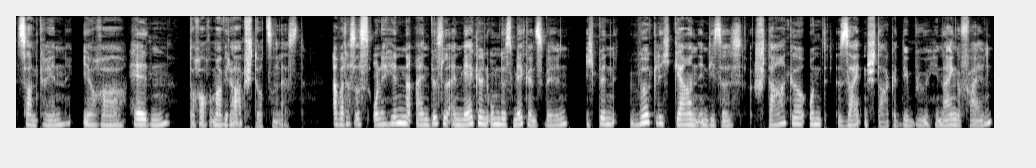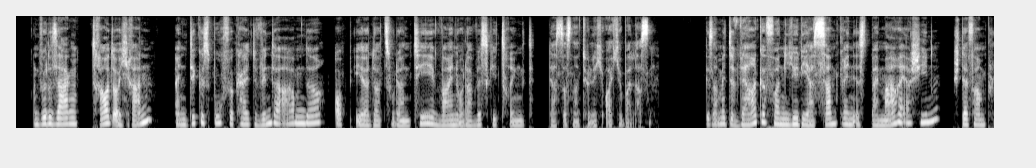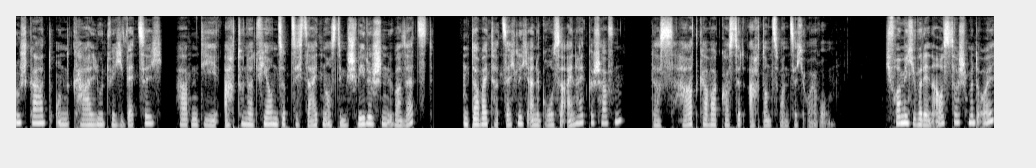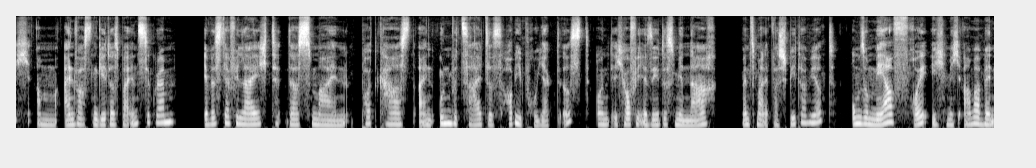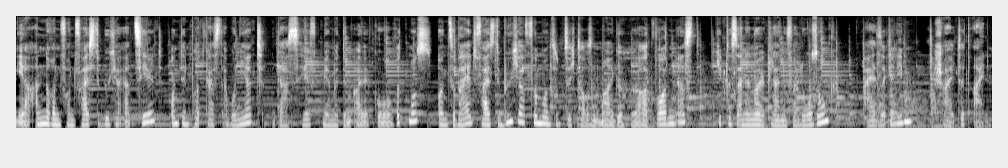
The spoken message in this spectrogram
Sandgren ihre Helden doch auch immer wieder abstürzen lässt. Aber das ist ohnehin ein bisschen ein Mäkeln um des Mäkelns willen. Ich bin wirklich gern in dieses starke und seitenstarke Debüt hineingefallen und würde sagen, traut euch ran. Ein dickes Buch für kalte Winterabende. Ob ihr dazu dann Tee, Wein oder Whisky trinkt, das ist natürlich euch überlassen. Gesammelte Werke von Lydia Sandgren ist bei Mare erschienen. Stefan Pluschkat und Karl Ludwig Wetzig haben die 874 Seiten aus dem Schwedischen übersetzt und dabei tatsächlich eine große Einheit geschaffen. Das Hardcover kostet 28 Euro. Ich freue mich über den Austausch mit euch. Am einfachsten geht das bei Instagram. Ihr wisst ja vielleicht, dass mein Podcast ein unbezahltes Hobbyprojekt ist und ich hoffe, ihr seht es mir nach, wenn es mal etwas später wird. Umso mehr freue ich mich aber, wenn ihr anderen von Feiste Bücher erzählt und den Podcast abonniert. Das hilft mir mit dem Algorithmus. Und sobald Feiste Bücher 75.000 Mal gehört worden ist, gibt es eine neue kleine Verlosung. Also ihr Lieben, schaltet ein.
